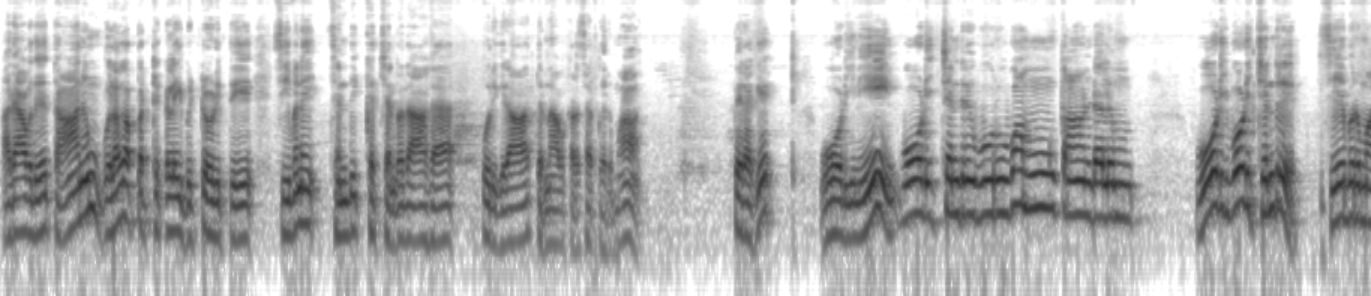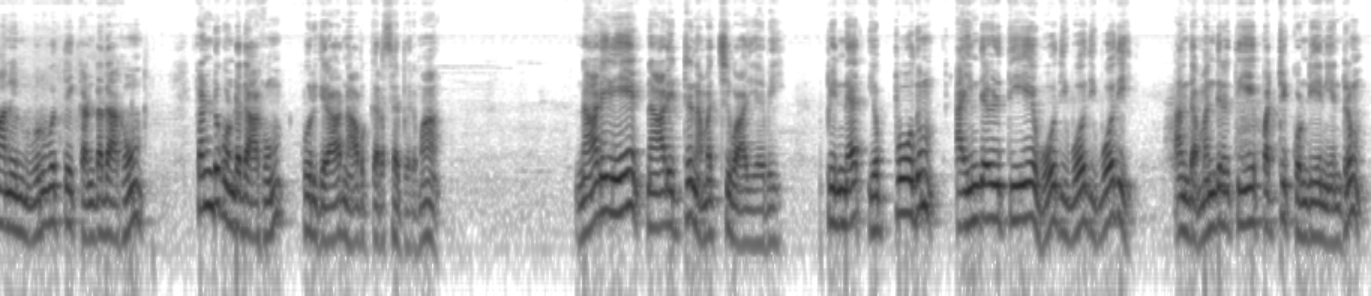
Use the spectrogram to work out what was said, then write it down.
அதாவது தானும் உலகப் பற்றுக்களை விட்டொழித்து சிவனை சந்திக்கச் சென்றதாக கூறுகிறார் திருநாவுக்கரசர் பெருமான். பிறகு ஓடினேன் ஓடிச் சென்று உருவம் காண்டலும். ஓடி ஓடிச் சென்று சிவபெருமானின் உருவத்தை கண்டதாகவும் கண்டு கொண்டதாகவும் கூறுகிறார் நாவுக்கரசர் பெருமான். நாடினேன் நாடிற்று நமச்சிவாயவை. பின்னர் எப்போதும் ஐந்தெழுத்தையே ஓதி ஓதி ஓதி அந்த மந்திரத்தையே பற்றி கொண்டேன் என்றும்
